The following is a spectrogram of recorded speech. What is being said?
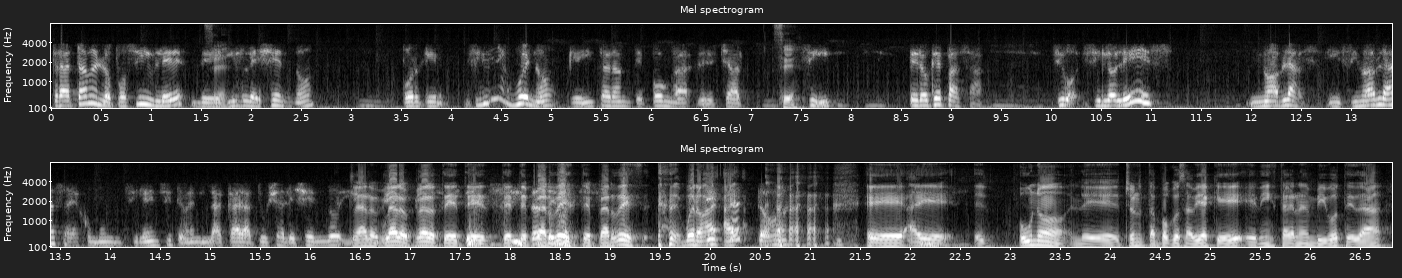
trataba en lo posible de Sí. ir leyendo, porque si bien es bueno que Instagram te ponga el chat, Sí. pero ¿qué pasa? Si, vos- si lo lees, no hablas, y si no hablas, es como un silencio y te ven la cara tuya leyendo. Y Claro, claro, claro, te, te, te, te Entonces- perdés, te perdés. bueno, hay- eh, hay, eh, uno, eh, yo tampoco sabía que en Instagram en vivo te da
